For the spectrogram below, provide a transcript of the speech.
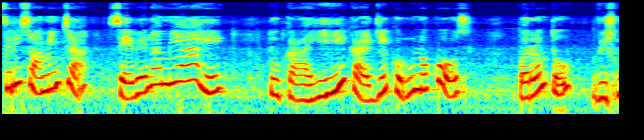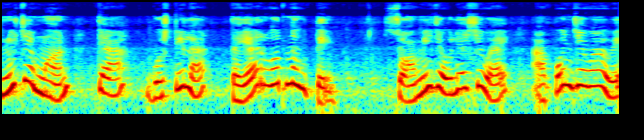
श्री स्वामींच्या सेवेला मी आहे. तू काहीही काळजी करू नकोस. परंतु विष्णूचे मन त्या गोष्टीला तयार होत नव्हते. स्वामी जेवल्याशिवाय आपण जेवावे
